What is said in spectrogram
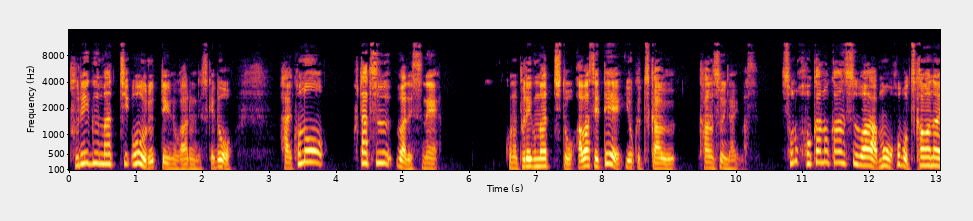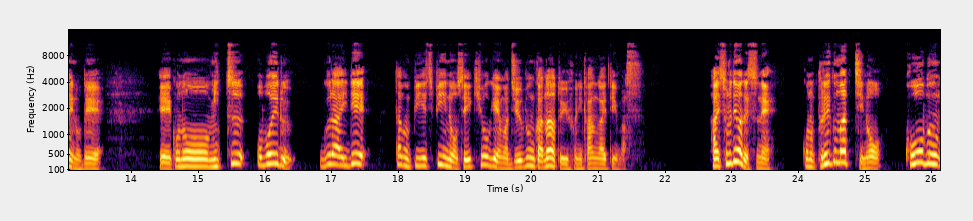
プレグマッチオールっていうのがあるんですけど、はい、この2つはですね、このプレグマッチと合わせてよく使う関数になります。その他の関数はもうほぼ使わないので、えーこの3つ覚えるぐらいで多分 PHP の正規表現は十分かなというふうに考えています。はい、それではですね、このプレグマッチの構文っ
